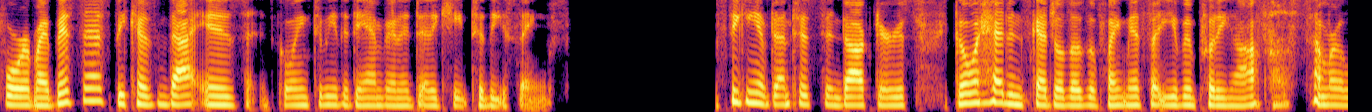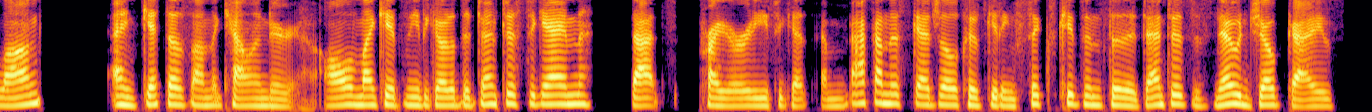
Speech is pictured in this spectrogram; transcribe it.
for my business because that is going to be the day I'm going to dedicate to these things. Speaking of dentists and doctors, go ahead and schedule those appointments that you've been putting off all summer long and get those on the calendar. All of my kids need to go to the dentist again. That's priority to get them back on the schedule because getting six kids into the dentist is no joke, guys.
